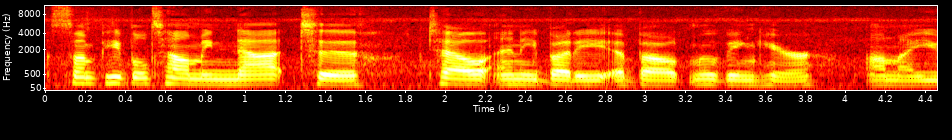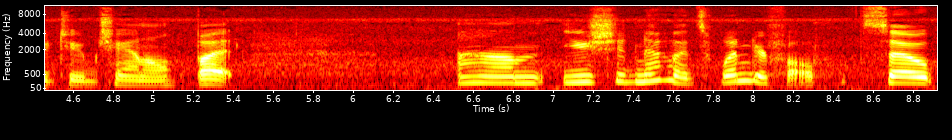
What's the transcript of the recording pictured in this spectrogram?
Some people tell me not to tell anybody about moving here on my YouTube channel, but um, you should know it's wonderful. So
